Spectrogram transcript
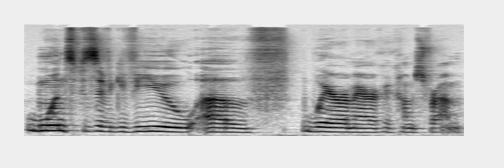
one specific view of where America comes from.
